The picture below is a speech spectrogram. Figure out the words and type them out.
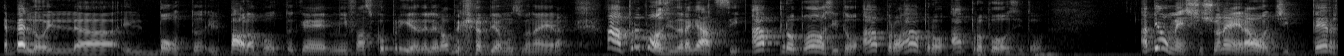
È bello il, uh, il, bot, il Paola bot, che mi fa scoprire delle robe che abbiamo su Anaera. Ah, a proposito, ragazzi, a proposito, apro, apro, a proposito, Abbiamo messo su Nera oggi per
